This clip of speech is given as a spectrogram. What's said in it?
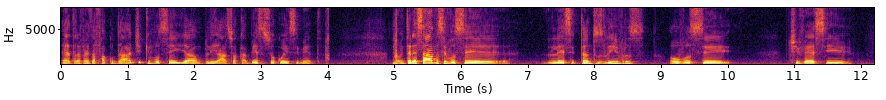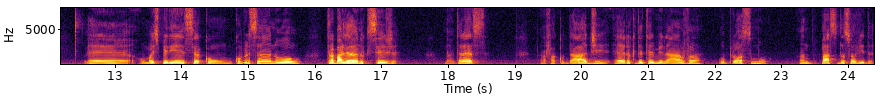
É através da faculdade que você ia ampliar a sua cabeça, seu conhecimento. Não interessava se você lesse tantos livros ou você tivesse é, uma experiência com conversando ou trabalhando que seja. Não interessa. A faculdade era o que determinava o próximo passo da sua vida.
